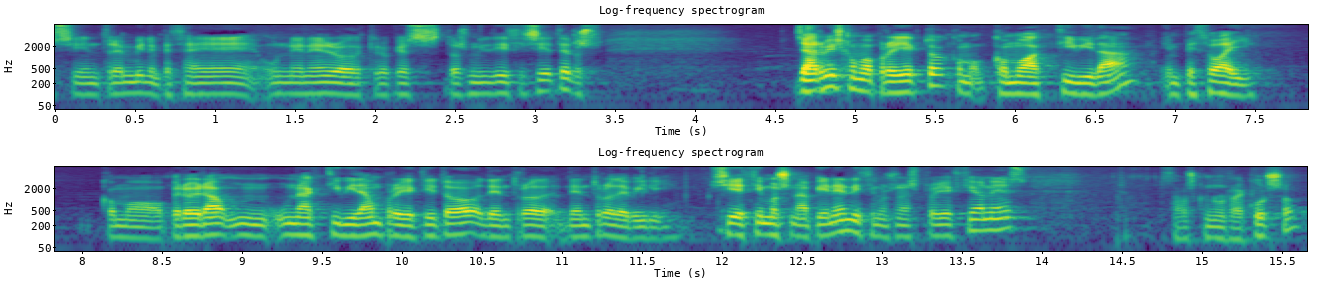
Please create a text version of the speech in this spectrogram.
si entré en Bill, empecé un enero, creo que es 2017, los Jarvis como proyecto, como, como actividad, empezó ahí. Como, pero era una actividad, un proyectito dentro, dentro de Billy. Si hicimos una PNL, hicimos unas proyecciones, estamos con un recurso,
